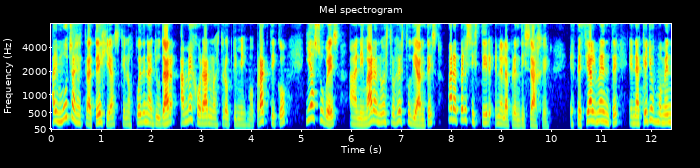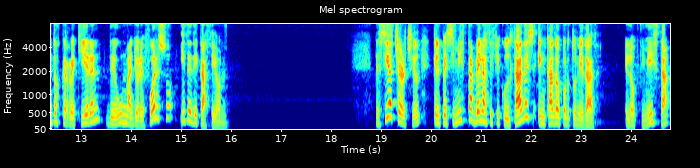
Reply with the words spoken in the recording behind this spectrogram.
Hay muchas estrategias que nos pueden ayudar a mejorar nuestro optimismo práctico y a su vez a animar a nuestros estudiantes para persistir en el aprendizaje, especialmente en aquellos momentos que requieren de un mayor esfuerzo y dedicación. Decía Churchill que el pesimista ve las dificultades en cada oportunidad. El optimista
